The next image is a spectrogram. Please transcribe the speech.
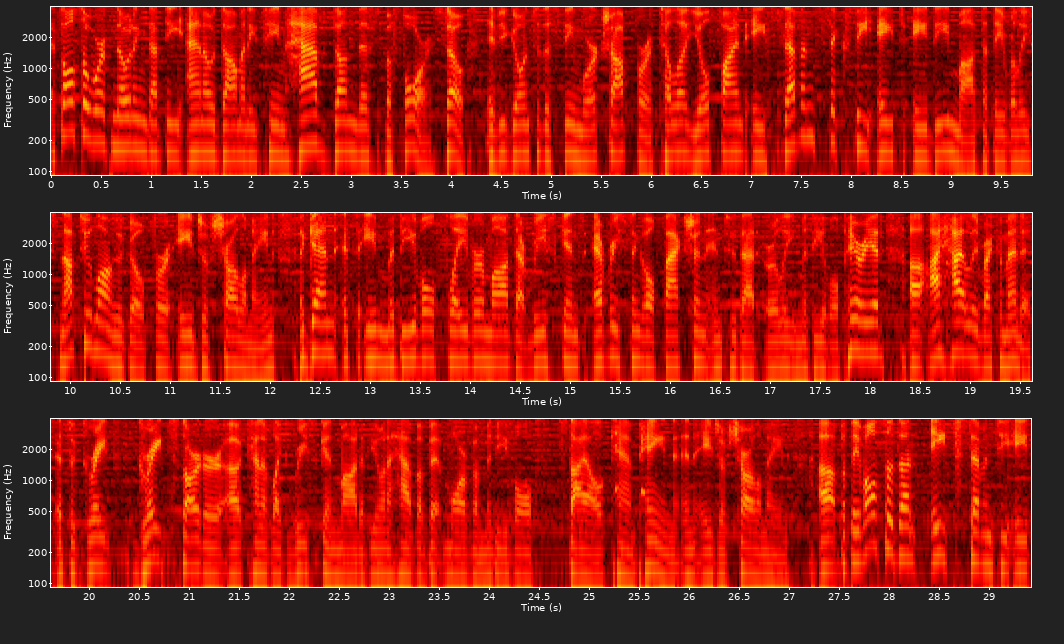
it's also worth noting that the Anno Domini team have done this before. So if you go into the Steam Workshop for Attila, you'll find a 768 AD mod that they released not too long ago for Age of Charlemagne. Again, it's a medieval flavor mod that reskins every single faction into that early medieval period. Uh, I highly recommend it. It's a great, great starter uh, kind of like reskin mod if you want to have a bit more of a medieval style campaign in Age of Charlemagne. Uh, but they've also done 878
